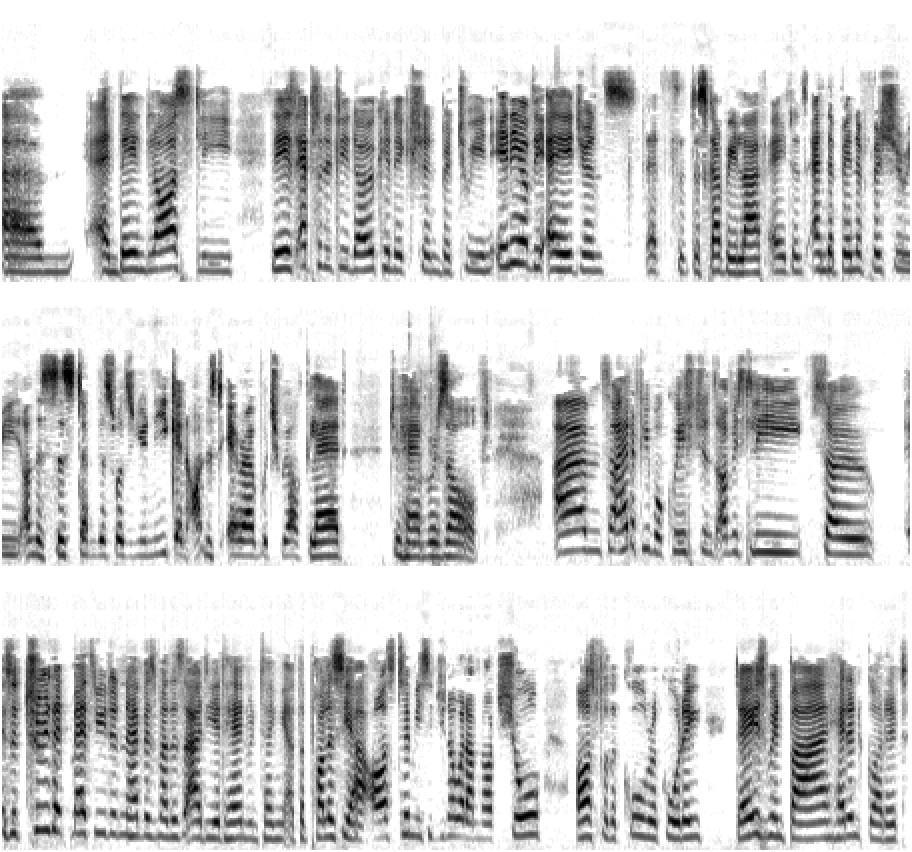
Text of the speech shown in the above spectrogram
Um, and then lastly, there's absolutely no connection between any of the agents, that's the Discovery Life agents, and the beneficiary on the system. This was a unique and honest error, which we are glad to have resolved. Um, so I had a few more questions, obviously. So is it true that Matthew didn't have his mother's ID at hand when taking out the policy? I asked him. He said, you know what, I'm not sure. Asked for the call recording. Days went by, hadn't got it.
